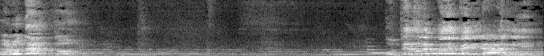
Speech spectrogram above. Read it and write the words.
Por lo tanto, usted no le puede pedir a alguien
